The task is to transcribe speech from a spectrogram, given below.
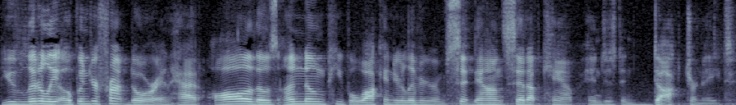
You've literally opened your front door and had all of those unknown people walk into your living room, sit down, set up camp, and just indoctrinate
